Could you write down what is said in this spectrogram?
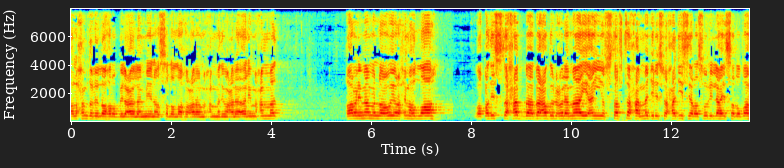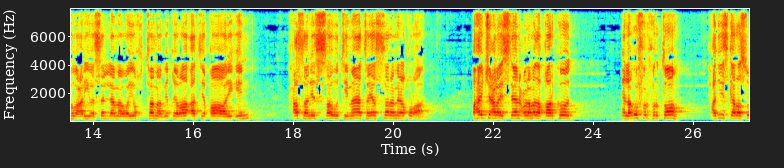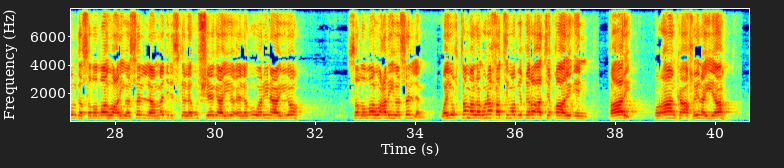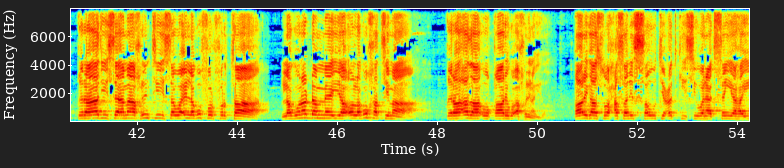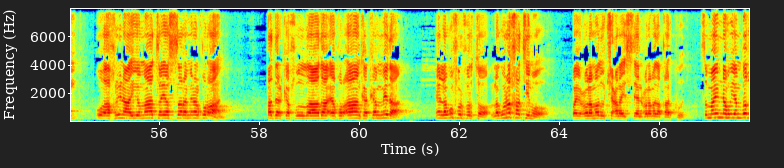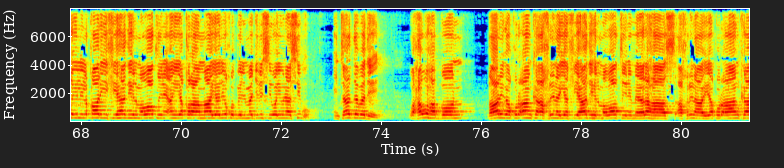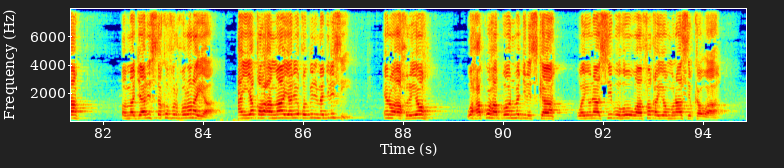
alxamdu lilaah rab اlcaalamiin wsala allahu cla muxamadi wcla ali muxamed qaala alimaamu الnawowiy raximah اllah wqad istaxaba bacdu اlculamaaءi an yustaftaxa majlisu xadiisi rasuuli اllahi salى اllahu عalayh waslama wayukhtama biqira'ati qaari'in xasani الsawti ma tayasara min alqur'an waxay jeclaysteen culammada qaarkood in lagu furfurto xadiiska rasuulka sala allahu alayh wasalam majliska lagu sheegaayo ee lagu warinaayo sala allahu alayhi wasalam wa yukhtama laguna khatimo biqiraa'ati qaari'in. Qaari qur'aanka akhrinaya qiraa'adiisa ama akhrintiisa waa in lagu furfurtaa laguna dhammeeyaa oo lagu khatimaa. Qiraa'adaa uu qaarigu akhrinayo qaarigaasoo xasani sawti codkiisii wanaagsan yahay uu akhrinaayo maa tayasara min alqur'aan. Qadarka fududaada ee qur'aanka ka mida in lagu furfurto laguna khatimo bay culammadu jeclaysteen culammada qaarkood. Suma innahu yenbagii lilqaari'i fii hadihi almawaatini an yaqra'a maa yaliiqu bilmajlisi wa yunaasibuh. Intaa dabadeed waxa u habboon qaariga qur'aanka akhrinaya fii hadihi almawaatini meelahaas akhrinaya qur'aanka oo majaalista ku furfuranaya an yaqra'a maa yaliiqu bilmajlisi inuu akhriyo waxa ku habboon majliska wa yunaasibuhu waafaqayo munaasibka u ah.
